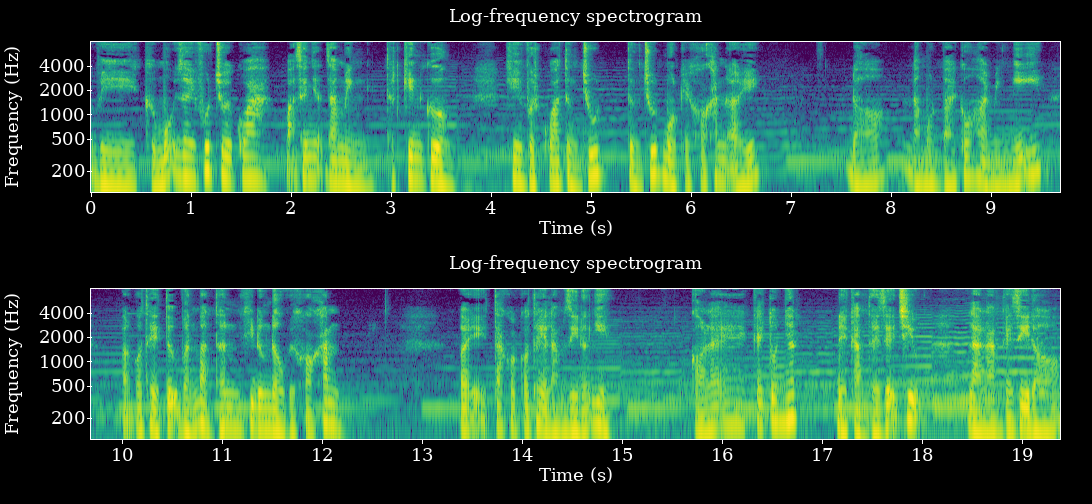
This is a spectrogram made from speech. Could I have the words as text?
vì cứ mỗi giây phút trôi qua, bạn sẽ nhận ra mình thật kiên cường khi vượt qua từng chút từng chút một cái khó khăn ấy. Đó là một vài câu hỏi mình nghĩ bạn có thể tự vấn bản thân khi đương đầu với khó khăn. Vậy ta còn có thể làm gì nữa nhỉ? Có lẽ cách tốt nhất để cảm thấy dễ chịu là làm cái gì đó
